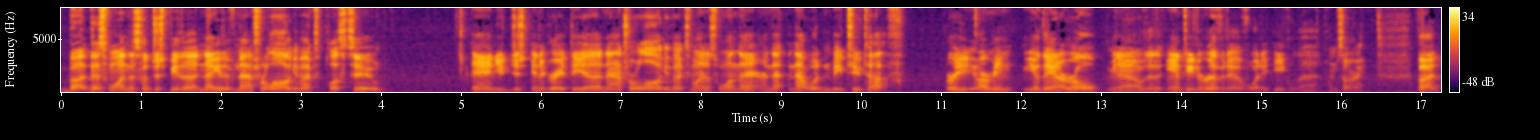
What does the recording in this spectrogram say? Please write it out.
But this one, this would just be the negative natural log of x plus 2 and you'd just integrate the uh, natural log of x minus 1 there and that and that wouldn't be too tough or, you, or I mean you know the integral you know the antiderivative would equal that I'm sorry but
